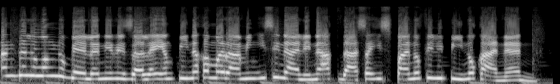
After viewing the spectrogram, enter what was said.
Ang dalawang nobela ni Rizal ay ang pinakamaraming isinali na akda sa Hispano-Filipino kanan.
